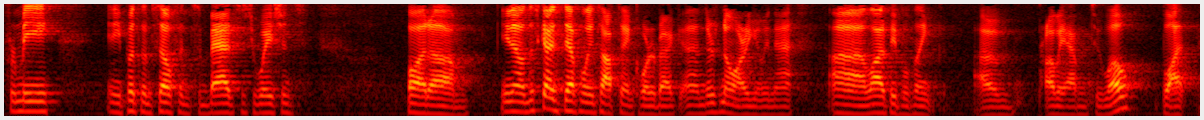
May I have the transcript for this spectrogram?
for me, and he puts himself in some bad situations. But um, you know, this guy's definitely a top ten quarterback, and there's no arguing that. Uh, a lot of people think I would probably have him too low, but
